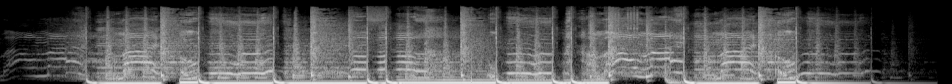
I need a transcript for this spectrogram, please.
come out.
